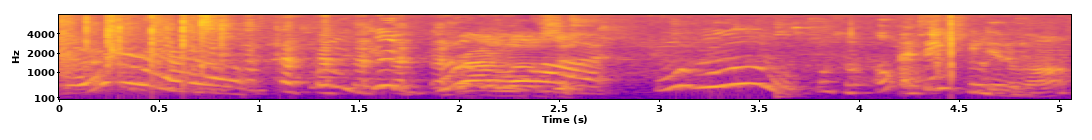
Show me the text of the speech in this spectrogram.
Girl. Good girl. Ron loves it. Woohoo! I think she did them all.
